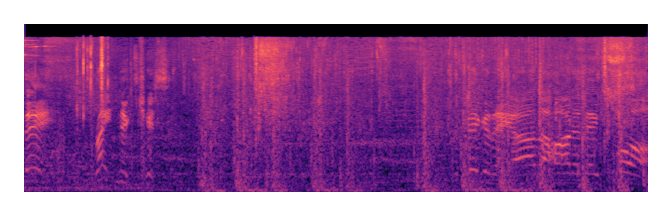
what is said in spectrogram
Bang! Right in the kisser. The bigger they are, the harder they fall.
